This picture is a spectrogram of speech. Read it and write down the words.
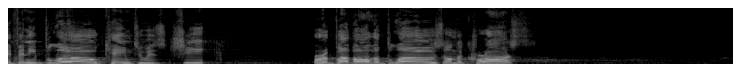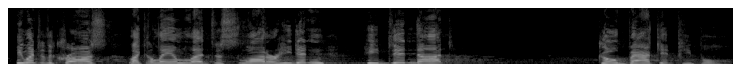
if any blow came to his cheek, or above all the blows on the cross. He went to the cross like a lamb led to slaughter. He didn't, he did not go back at people.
